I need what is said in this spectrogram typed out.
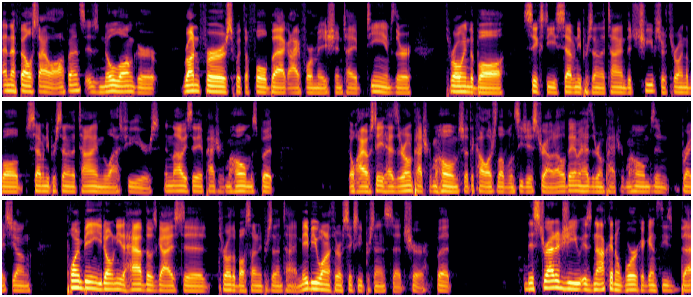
NFL style offense is no longer run first with the fullback I formation type teams. They're throwing the ball 60, 70% of the time. The Chiefs are throwing the ball 70% of the time the last few years. And obviously they have Patrick Mahomes, but Ohio State has their own Patrick Mahomes at the college level and CJ Stroud. Alabama has their own Patrick Mahomes and Bryce Young. Point being, you don't need to have those guys to throw the ball 70% of the time. Maybe you want to throw 60% instead, sure. But this strategy is not going to work against these be-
